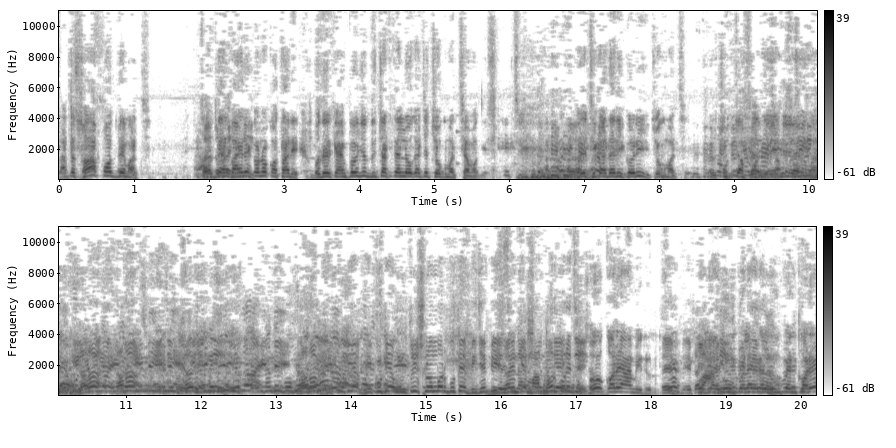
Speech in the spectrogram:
তাতে সব পদ্মে মারছে। ওদের বাইরে কোনো কথা নেই ওদের ক্যাম্পে হয়েছে দু চারটে লোক আছে চোখ মারছে আমাকে ওই ঠিকাদারি করি চোখ মারছে চুপচাপ ভেকুটিয়া উনত্রিশ নম্বর বুথে বিজেপি এজেন্টকে মারধর করেছে ও করে আমিরুল লুম্পেন করে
